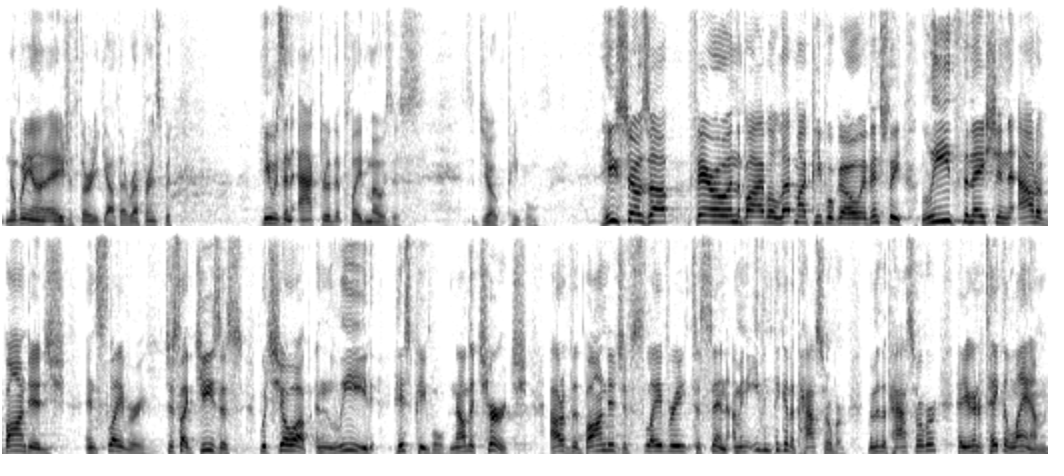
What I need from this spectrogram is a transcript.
Nobody under the age of 30 got that reference, but he was an actor that played Moses. It's a joke, people. He shows up, Pharaoh in the Bible, let my people go, eventually leads the nation out of bondage and slavery, just like Jesus would show up and lead his people, now the church, out of the bondage of slavery to sin. I mean, even think of the Passover. Remember the Passover? Hey, you're going to take a lamb,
